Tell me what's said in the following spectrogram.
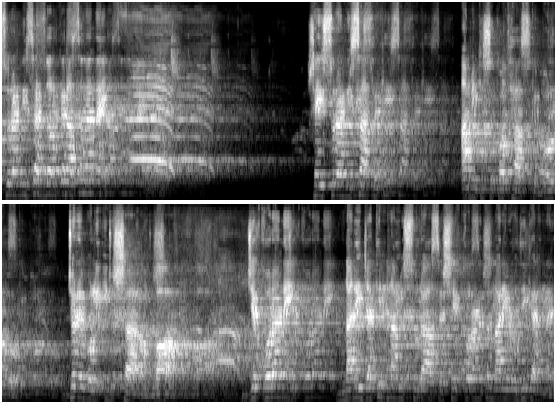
সূরা নিসার দরকার আছে না নাই? সেই সূরা নিসা থেকে আমি কিছু কথা আজকে বলব। জোরে বলি যে কোরআনে নারী জাতির নামে সূরা আছে সেই কোরআনে তো নারীর অধিকার নাই।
